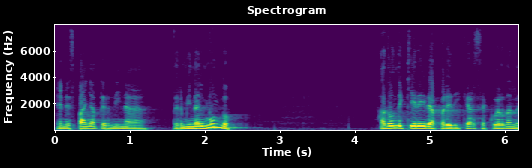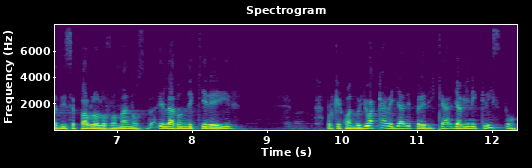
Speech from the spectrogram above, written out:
en España termina, termina el mundo. ¿A dónde quiere ir a predicar? ¿Se acuerdan? Le dice Pablo a los romanos, ¿él a dónde quiere ir? Porque cuando yo acabe ya de predicar, ya viene Cristo.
